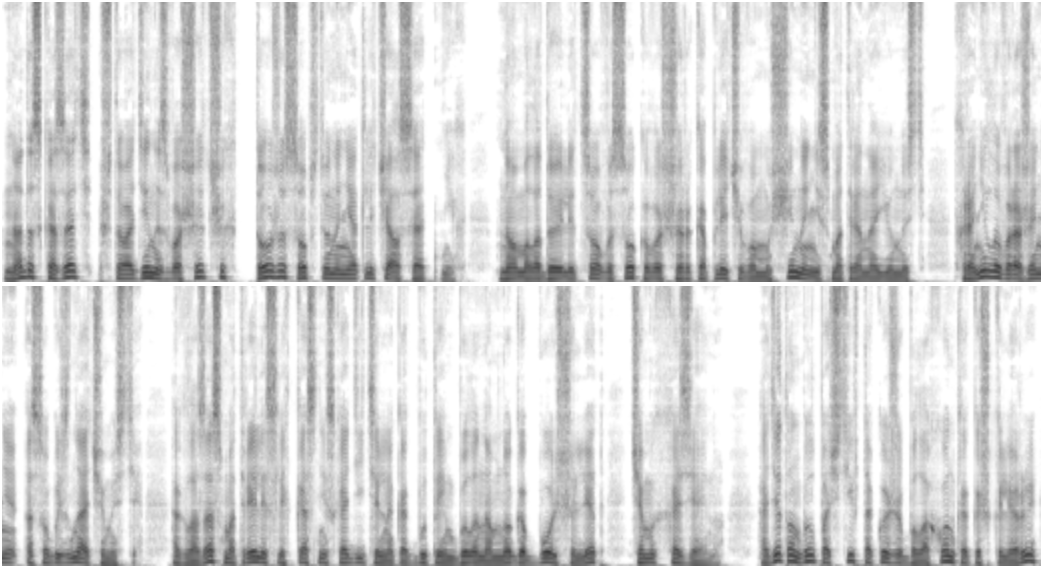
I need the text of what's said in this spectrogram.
Надо сказать, что один из вошедших тоже, собственно, не отличался от них, но молодое лицо высокого, широкоплечего мужчины, несмотря на юность, хранило выражение особой значимости, а глаза смотрели слегка снисходительно, как будто им было намного больше лет, чем их хозяину. Одет он был почти в такой же балахон, как и шкалеры,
